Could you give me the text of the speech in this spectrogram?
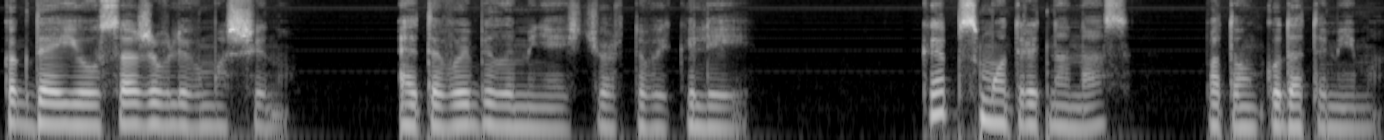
когда ее усаживали в машину. Это выбило меня из чёртовой колеи. Кэп смотрит на нас, потом куда-то мимо.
